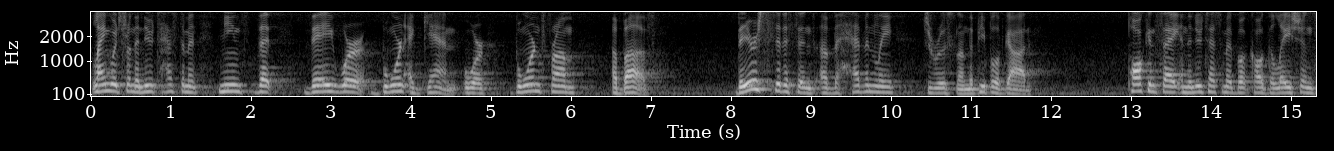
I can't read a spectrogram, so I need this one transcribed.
language from the New Testament, means that they were born again or born from above. They're citizens of the heavenly Jerusalem, the people of God. Paul can say in the New Testament book called Galatians,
